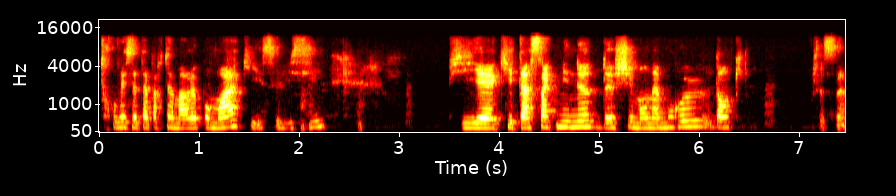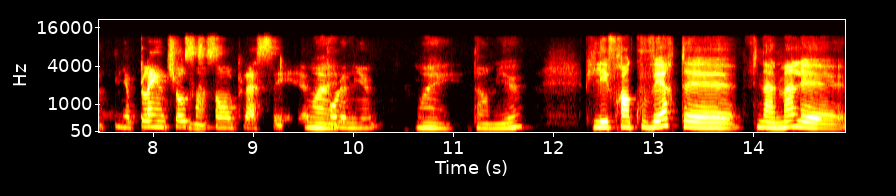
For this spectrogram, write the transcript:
trouvé cet appartement-là pour moi, qui est celui-ci, puis qui est à cinq minutes de chez mon amoureux. Donc, c'est ça. Il y a plein de choses qui sont placées euh, pour le mieux. Oui, tant mieux. Puis les francs ouvertes, euh, finalement, le,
